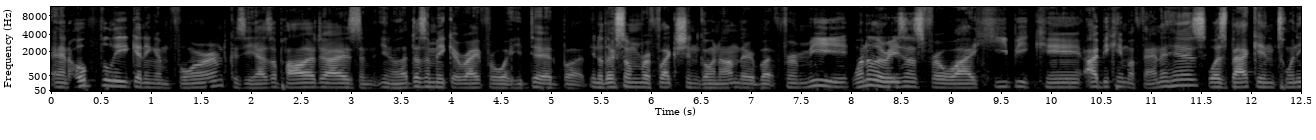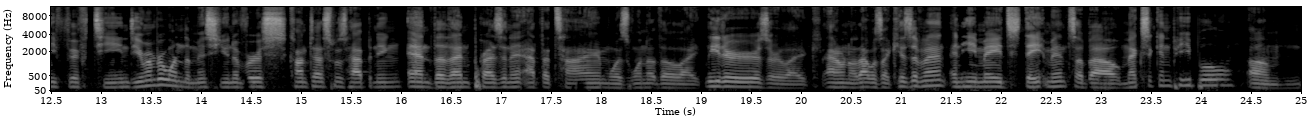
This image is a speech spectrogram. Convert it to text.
and hopefully getting informed, because he has apologized, and you know that doesn't make it right for what he did. But you know, there's some reflection going on there. But for me, one of the reasons for why he became, I became a fan of his, was back in 2015. Do you remember when the Miss Universe contest was happening, and the then president at the time was one of the like leaders, or like I don't know, that was like his event, and he made statements about Mexican people, um,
